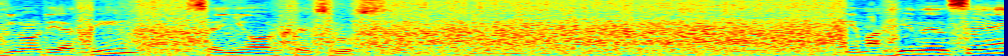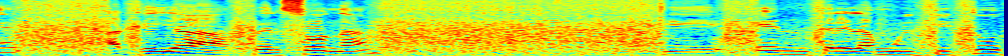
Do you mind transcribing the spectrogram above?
Gloria a ti, Señor Jesús. Imagínense aquella persona que entre la multitud,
